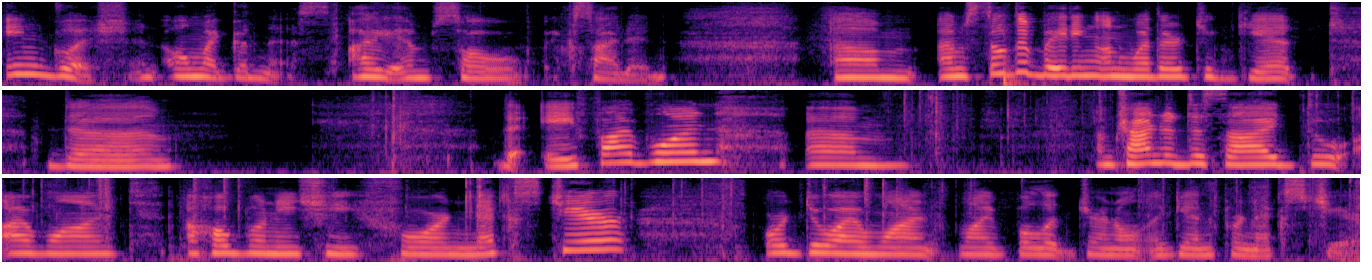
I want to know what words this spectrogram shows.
English and oh my goodness I am so excited. Um, I'm still debating on whether to get the the A5 one. Um, I'm trying to decide, do I want a Hobonichi for next year? Or do I want my bullet journal again for next year?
